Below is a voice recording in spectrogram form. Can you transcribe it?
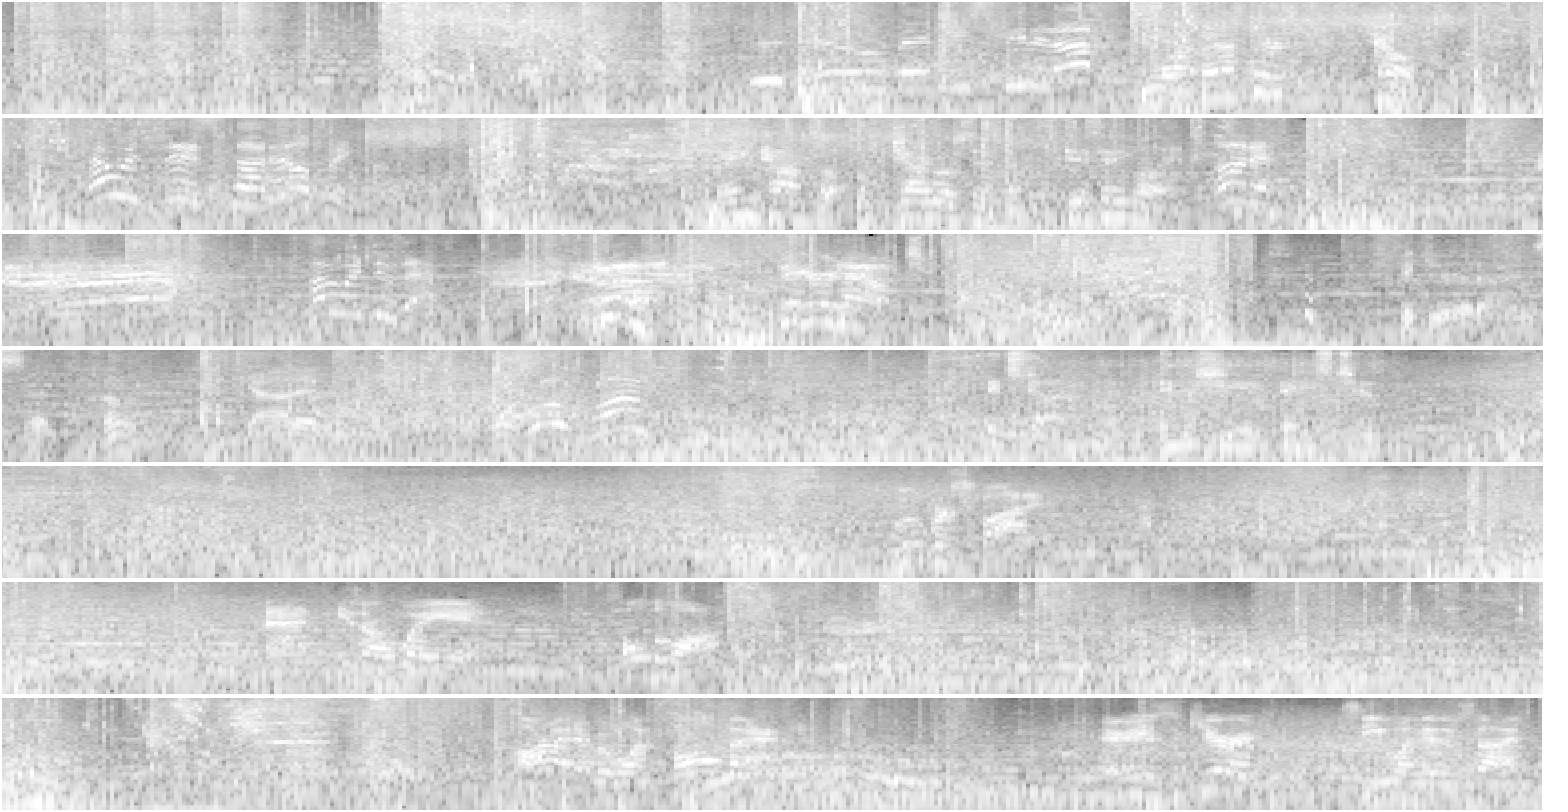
Could you maybe speed it up? You want faster? Help. How is this not helping? Main console. Gyro system. Disable it. On it! Figure it out, he said. Oh, got it. Whoa, whoa, whoa! It's done. Initiate phase two. Looper spotted. That is our way in. Hold them off. All right, everyone, fall back. Area secured. See you on the other side.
